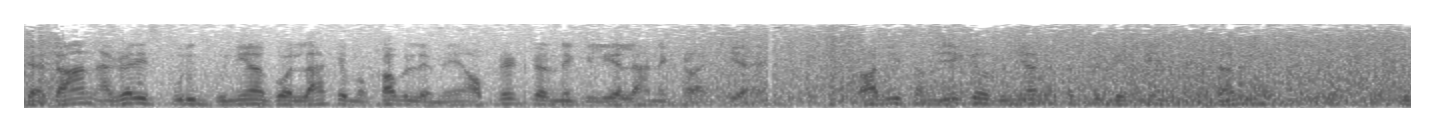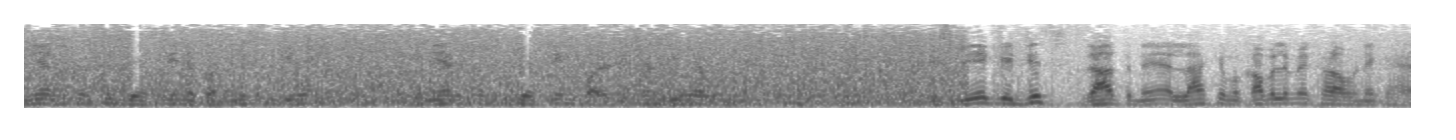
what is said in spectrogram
شیطان اگر اس پوری دنیا کو اللہ کے مقابلے میں آپریٹ کرنے کے لیے اللہ نے کھڑا کیا ہے، تو آپ یہ سمجھیے کہ وہ دنیا کا سب سے بہترین بھی ہے، دنیا کا سب سے بہترین اکانومسٹ بھی ہے، دنیا کا سب سے بہترین پالیٹیشین بھی ہے وہ۔ اس لیے کہ جس ذات نے اللہ کے مقابلے میں کھڑا ہونے کا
